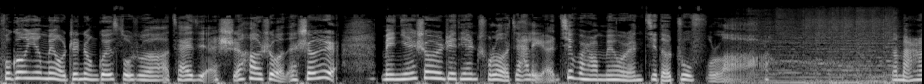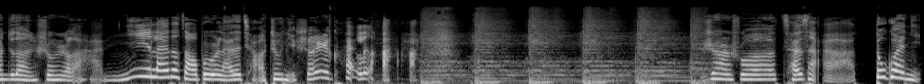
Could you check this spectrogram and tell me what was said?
蒲公英没有真正归宿，说：“彩姐，十号是我的生日，每年生日这天，除了我家里人，基本上没有人记得祝福了。那马上就到你生日了哈，你来的早不如来的巧，祝你生日快乐！哈哈哈”这儿说彩彩啊，都怪你！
